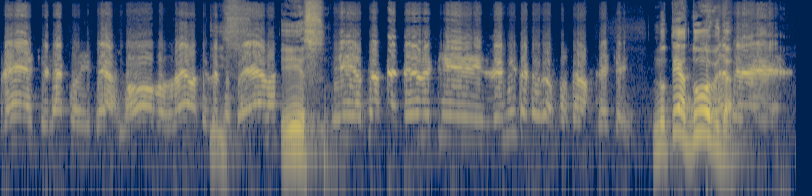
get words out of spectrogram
frente, né? com ideias novas, né? Uma TV Isso. moderna. Isso. E eu tenho certeza que vem muita coisa pela frente aí. Não tenha dúvida. É,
